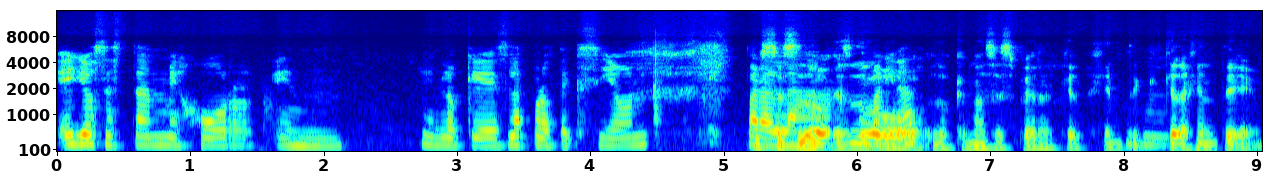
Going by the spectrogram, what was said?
ellos están mejor en, lo que es la protección para pues es la lo, es lo, que más espera, que gente, que la gente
